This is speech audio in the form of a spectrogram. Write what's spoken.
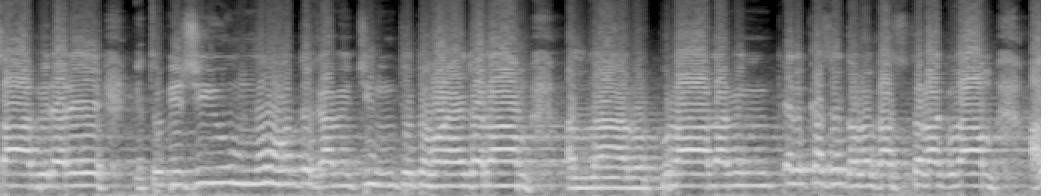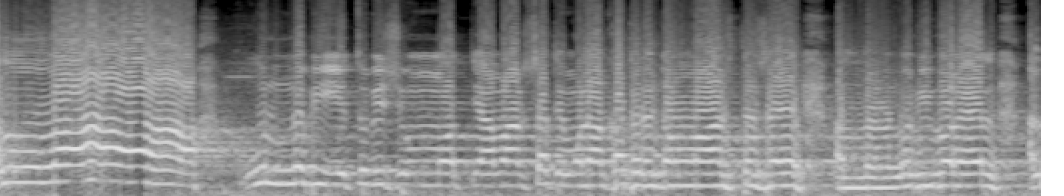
সাহাবিরারে এত বেশি উম্মত দেখে আমি চিন্তিত হয়ে গেলাম। আল্লাহ রব্বুল আলামিন এর কাছে দরখাস্ত রাখলাম, আল্লাহ কোন নবী এত বেশি উম্মত আমার সাথে মোলাকাতের জন্য আসতেছে? আল্লাহ নবী বলেন আল্লাহ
